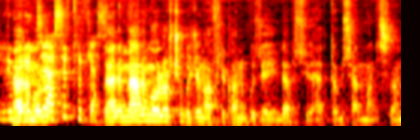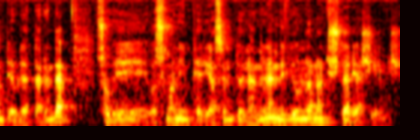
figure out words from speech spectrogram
21-ci Məlum olur- əsr türk əsri. Bəli, məlum olur ki, bu gün Afrikanın quzeyində, hətta müsəlman İslam dövlətlərində e, Osmanlı imperiyasının dönəminə milyonlarla türklər yaşayırmış.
